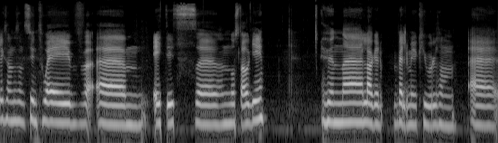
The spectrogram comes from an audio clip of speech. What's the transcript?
liksom sånn synthwave, um, 80s-nostalgi. hun uh, lager veldig mye kul sånn eh,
